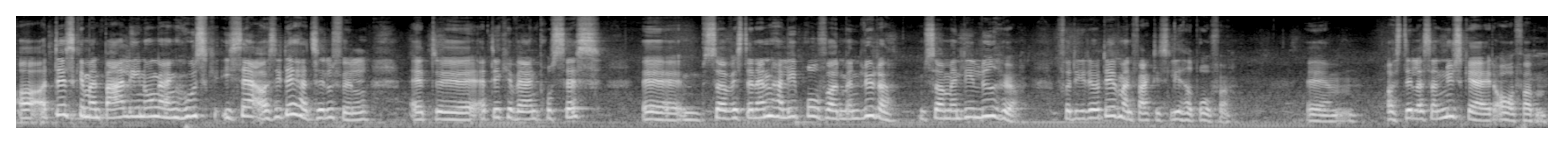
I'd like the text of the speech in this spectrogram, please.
Og, og det skal man bare lige nogle gange huske, især også i det her tilfælde, at, øh, at det kan være en proces. Øh, så hvis den anden har lige brug for, at man lytter, så er man lige lydhør. Fordi det var det, man faktisk lige havde brug for. Øh, og stiller sig nysgerrigt over for dem.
